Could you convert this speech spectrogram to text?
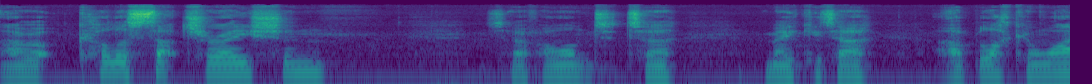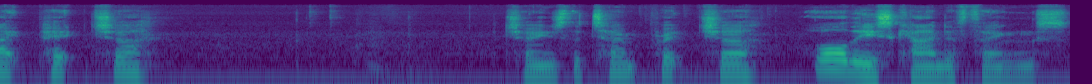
I've got color saturation. So if I wanted to make it a, a black and white picture change the temperature all these kind of things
